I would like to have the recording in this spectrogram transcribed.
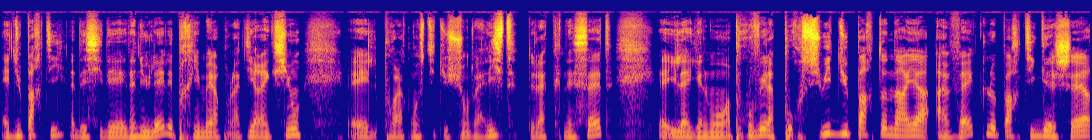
du parti a décidé d'annuler les primaires pour la direction et pour la constitution de la liste de la Knesset. Il a également approuvé la poursuite du partenariat avec le parti Gesher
